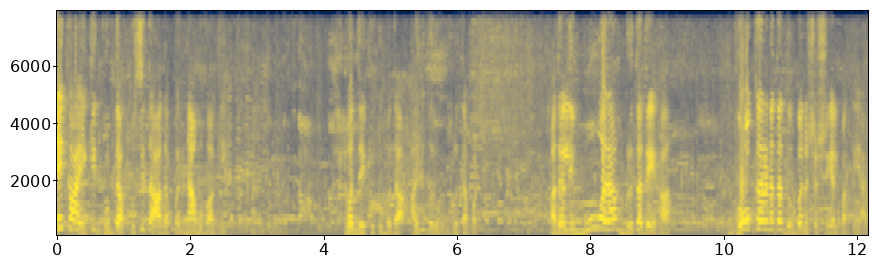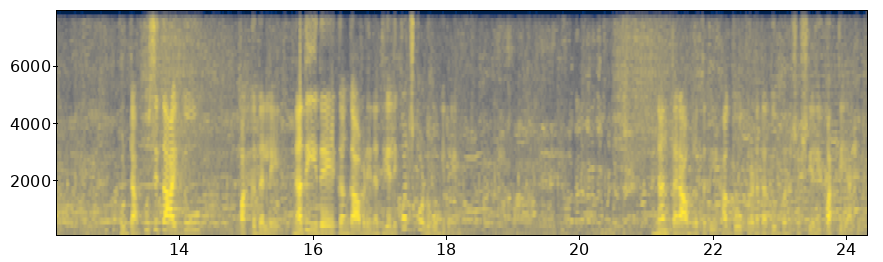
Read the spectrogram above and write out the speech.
ಏಕಾಏಕಿ ಗುಡ್ಡ ಕುಸಿತ ಆದ ಪರಿಣಾಮವಾಗಿ ಒಂದೇ ಕುಟುಂಬದ ಐವರು ಮೃತಪಟ್ಟರು ಅದರಲ್ಲಿ ಮೂವರ ಮೃತದೇಹ ಗೋಕರ್ಣದ ದುಬ್ಬನ ಶಶಿಯಲ್ಲಿ ಪತ್ತೆಯಾಗಿದೆ. ಗುಡ್ಡ ಕುಸಿತ ಆಯಿತು. ಪಕ್ಕದಲ್ಲೇ ನದಿ ಇದೆ. ಗಂಗಾವಳಿ ನದಿಯಲ್ಲಿ ಕೊಚ್ಕೊಂಡು ಹೋಗಿದೆ. ನಂತರ ಮೃತದೇಹ ಗೋಕರ್ಣದ ದುಬ್ಬನ ಶಶಿಯಲ್ಲಿ ಪತ್ತೆಯಾಗಿದೆ.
